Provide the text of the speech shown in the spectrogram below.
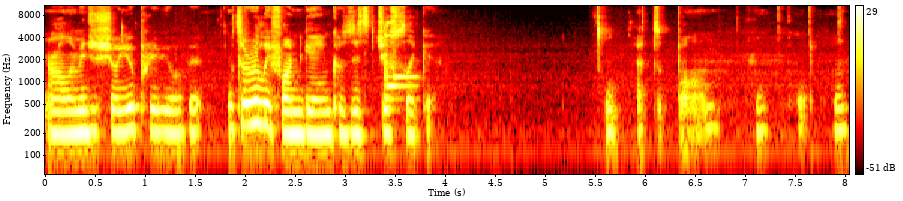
Now let me just show you a preview of it. It's a really fun game because it's just like a... Oh, that's a bomb. Hold on.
